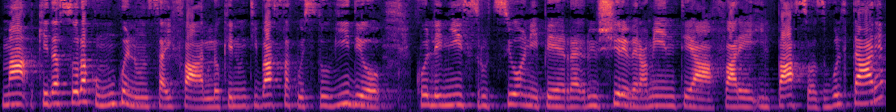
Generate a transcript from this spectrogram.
ma che da sola comunque non sai farlo, che non ti basta questo video con le mie istruzioni per riuscire veramente a fare il passo, a svoltare,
